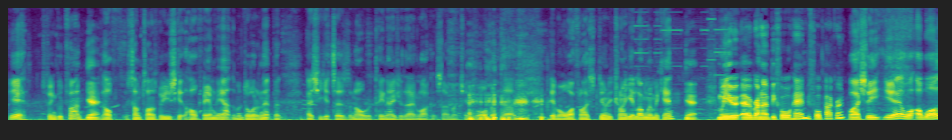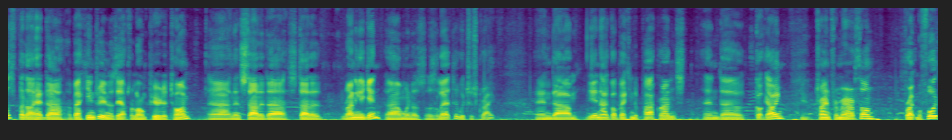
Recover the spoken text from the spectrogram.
yeah, it's been good fun. Yeah. Whole, sometimes we used to get the whole family out, my daughter and that, but as she gets as an older teenager, they don't like it so much anymore. but uh, yeah, my wife and I generally try and get along when we can. Yeah. Were you a runner beforehand, before parkrun? Well, actually, yeah, well, I was, but I had uh, a back injury and I was out for a long period of time, uh, and then started uh, started running again um, when I was, I was allowed to, which was great. And um, yeah, now I got back into park runs and uh, got going. Trained for a marathon, broke my foot,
